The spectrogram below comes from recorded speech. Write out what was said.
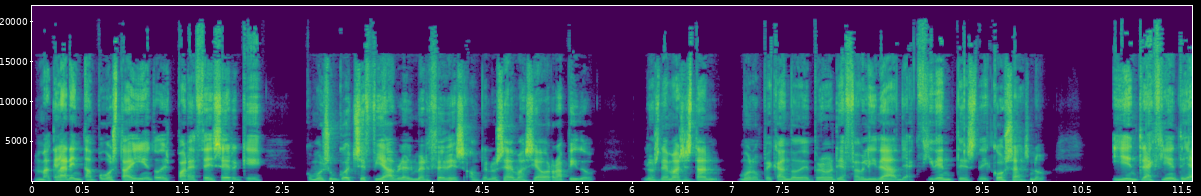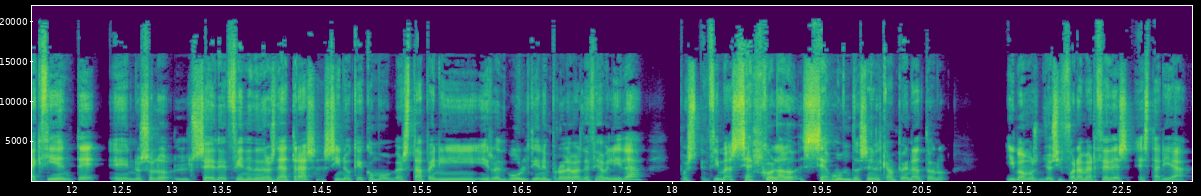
McLaren tampoco está ahí, entonces parece ser que como es un coche fiable el Mercedes, aunque no sea demasiado rápido, los demás están, bueno, pecando de problemas de fiabilidad, de accidentes, de cosas, ¿no? Y entre accidente y accidente, eh, no solo se defienden de los de atrás, sino que como Verstappen y, Red Bull tienen problemas de fiabilidad, pues encima se han colado segundos en el campeonato, ¿no? Y vamos, yo si fuera Mercedes estaría,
